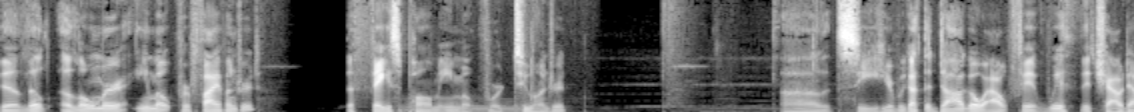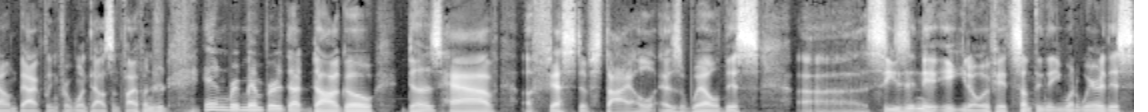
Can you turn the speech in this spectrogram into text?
The Lilt Alomer emote for 500 the face palm emote for 200 uh, let's see here. We got the doggo outfit with the chow down backbling for 1500. And remember that doggo does have a festive style as well this uh, season. It, it, you know, if it's something that you want to wear this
